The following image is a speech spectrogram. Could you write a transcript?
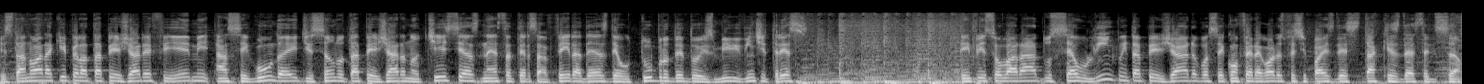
Está no ar aqui pela Tapejara FM, a segunda edição do Tapejara Notícias, nesta terça-feira, 10 de outubro de 2023. Tempo ensolarado, céu limpo em Tapejara. Você confere agora os principais destaques desta edição.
